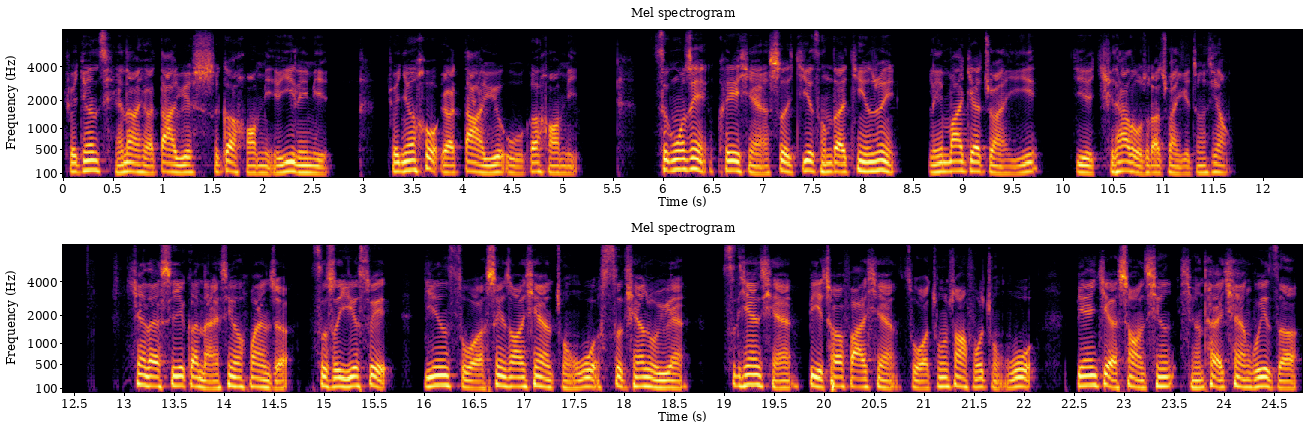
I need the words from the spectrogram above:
绝经前量要大于十个毫米（一厘米），绝经后要大于五个毫米。磁共振可以显示肌层的浸润、淋巴结转移及其他组织的转移征象。现在是一个男性患者，四十一岁，因左肾上腺肿物四天入院。四天前，B 超发现左中上腹肿物，边界上清，形态欠规则，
